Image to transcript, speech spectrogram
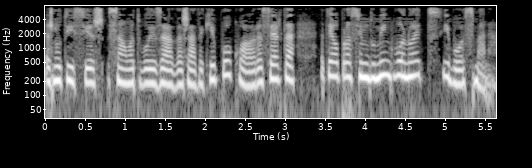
As notícias são atualizadas já daqui a pouco, à hora certa. Até ao próximo domingo. Boa noite e boa semana.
